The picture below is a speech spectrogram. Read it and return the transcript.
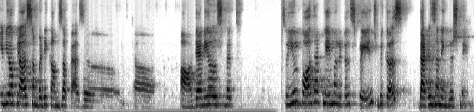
in your class somebody comes up as uh, uh, Daniel Smith, so you'll call that name a little strange because that is an English name.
